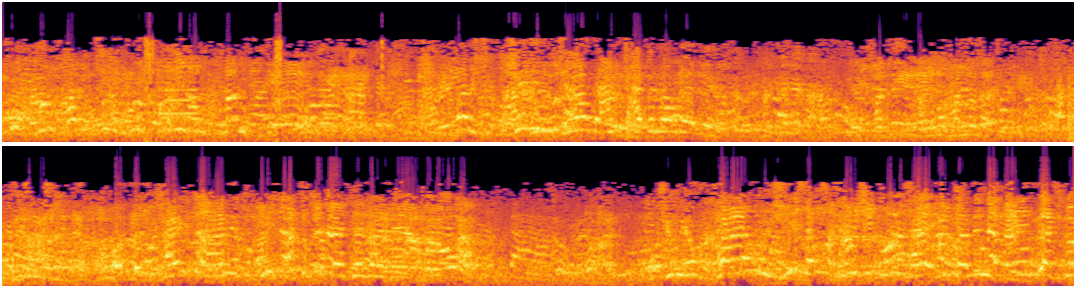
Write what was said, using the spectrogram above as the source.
이거 이거 너무 부담 되게. 책임 들어가면 다 들어가야지. 어떤 가해자 아니고 피해자 쪽에다 세상을 내냐고요. 지금 여기 사람은 희생과 상식 도는 사회 이거 만든 게 아닙니까 지금.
